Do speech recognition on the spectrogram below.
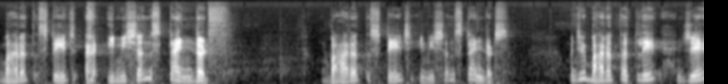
Bharat stage emission standards. Bharat stage emission standards म्हणजे भारतातले जे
